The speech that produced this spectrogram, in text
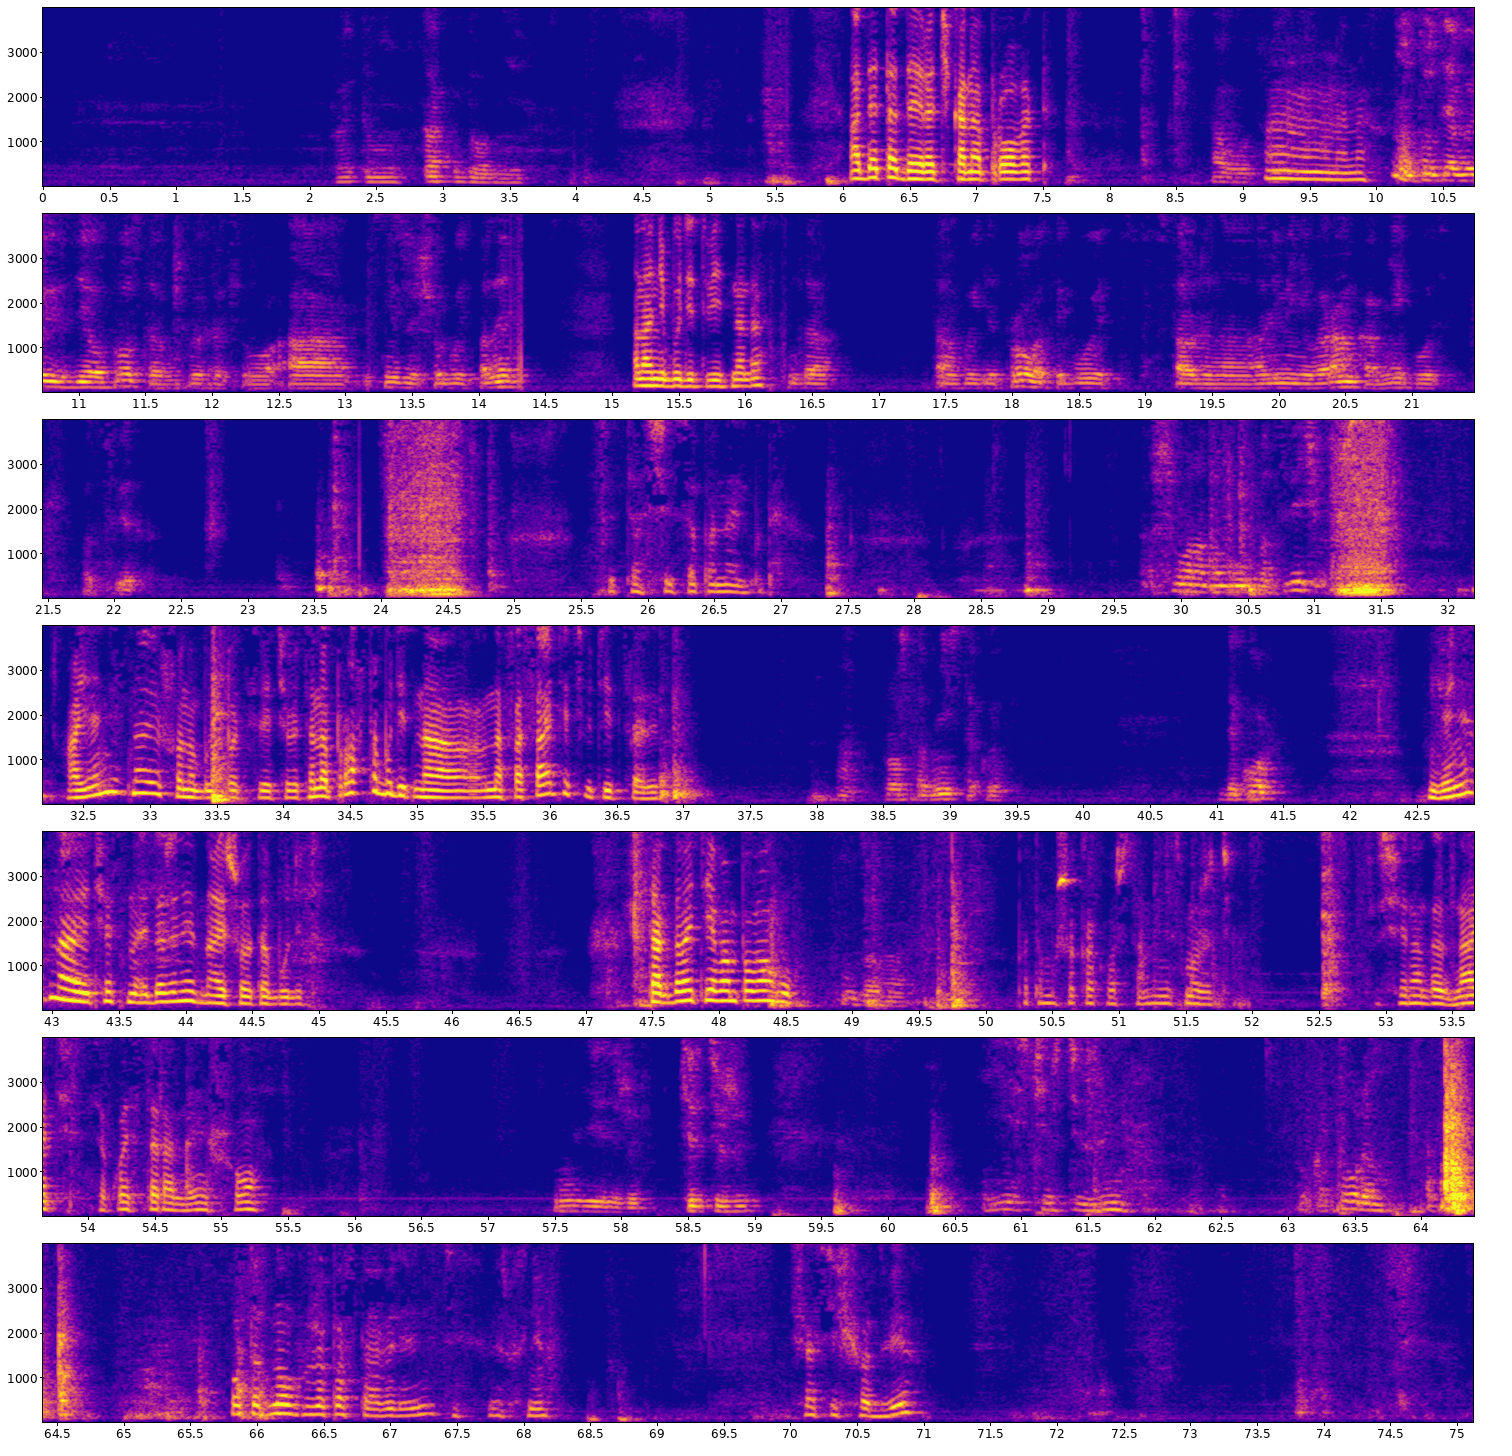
Поэтому так удобнее. А де та дырочка на провод? А вот. А, вон она. Ну, тут я бы сделал просто выкрас его, а снизу еще будет панель. Она не будет видно, да? Да. Там выйдет провод и будет вставлена алюминиевая рамка, а в ней будет подсветка. Светящаяся панель буде. Что она там будет подсвечивать? А я не знаю, что она будет подсвечивать. Она просто будет на, на фасаде светиться? или- А, просто вниз такой декор. Я не знаю, честно. Я даже не знаю, что это будет. Так, давайте я вам помогу. Ну да, да. Потому что как вы сами не сможете. Це ще надо знать, с какой стороны, что. Ну, есть же чертежи. Есть чертежи, по которым... Вот одну уже поставили, видите, верхнюю. Сейчас еще две.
